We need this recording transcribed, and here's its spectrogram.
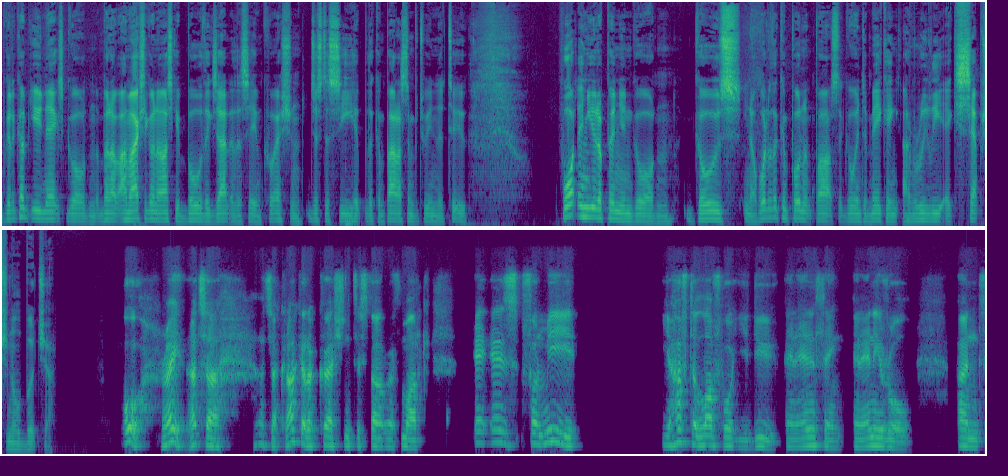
going to come to you next, Gordon, but I'm actually going to ask you both exactly the same question just to see the comparison between the two. What, in your opinion, Gordon, goes, you know, what are the component parts that go into making a really exceptional butcher? Oh, right. That's a that's a cracker a question to start with, Mark. It is for me, you have to love what you do in anything, in any role. And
